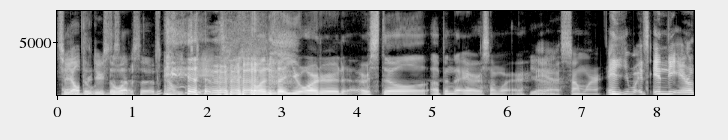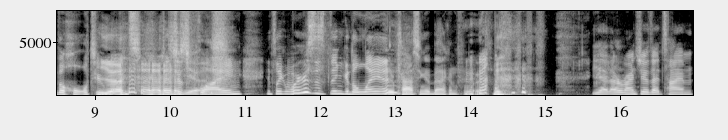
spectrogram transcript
So And y'all the- produced the this one- episode? No, we didn't. the ones that you ordered are still up in the air somewhere. Yeah. somewhere. It's in the air the whole two Yeah. months. It's just Yeah. flying. It's like, where's this thing gonna land? They're passing it back and forth. yeah, that reminds you of that time.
